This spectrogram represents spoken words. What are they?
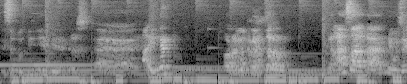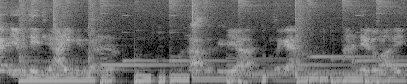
disebutin dia dia terus Eh, Aing kan orangnya pinter ngerasa kan. Ya maksudnya ya itu ciri-ciri Aing gitu kan. Berarti iya maksudnya kayak anjir itu mah aing.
